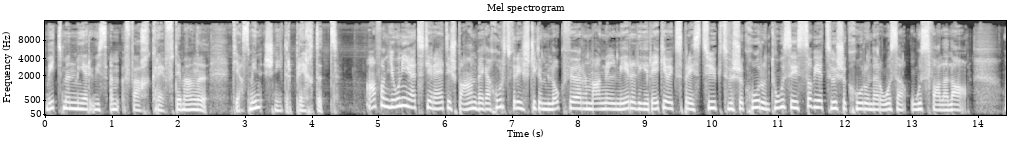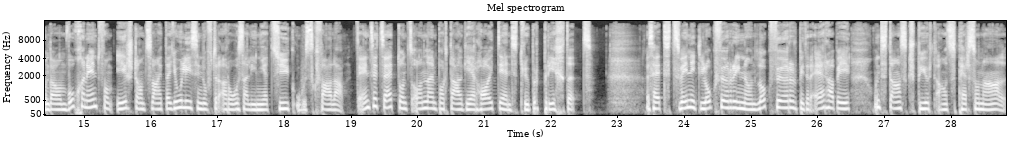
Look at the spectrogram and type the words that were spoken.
widmen wir uns am Fachkräftemangel. Jasmin Schneider berichtet. Anfang Juni hat die Rätische Bahn wegen kurzfristigem Lokführermangel mehrere Regio-Express-Züge zwischen Chur und Thusis sowie zwischen Chur und Arosa ausfallen lassen. Und auch am Wochenende vom 1. und 2. Juli sind auf der Arosa-Linie Züge ausgefallen. Die NZZ und das Online-Portal GR heute haben darüber berichtet. Es hat zu wenig Lokführerinnen und Lokführer bei der RHB und das spürt auch das Personal.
